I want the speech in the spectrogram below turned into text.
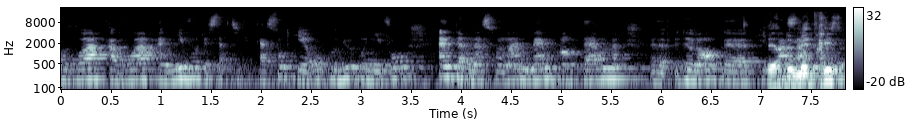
pouvoir avoir un niveau de certification qui est reconnu au niveau international, même en termes euh, de langue. Euh, de maîtrise,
